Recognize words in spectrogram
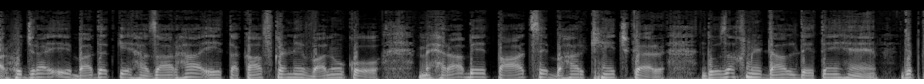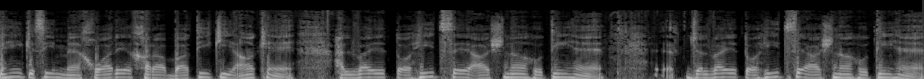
اور حجرہ عبادت کے ہزارہ اعتکاف کرنے والوں کو محراب طاعت سے باہر کھینچ کر دوزخ میں ڈال دیتے ہیں۔ جب کہیں کسی میخوار خراباتی کی آنکھیں حلوہ توحید سے آشنا ہوتی ہیں، جلوہ توحید سے آشنا ہوتی ہیں،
